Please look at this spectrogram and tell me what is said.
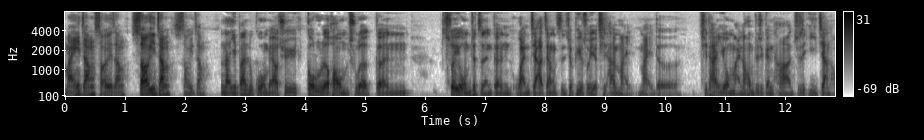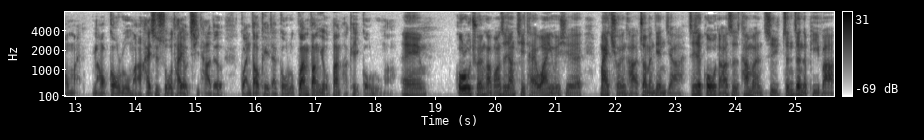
买一张少一张，烧一张少一张。那一般如果我们要去购入的话，我们除了跟，所以我们就只能跟玩家这样子，就譬如说有其他人买买的，其他人有买，然后我们就去跟他就是议价，然后买，然后购入吗？还是说他有其他的管道可以再购入？官方有办法可以购入吗？诶、欸，购入球员卡方式，像其实台湾有一些卖球员卡的专门店家，这些购物主要是他们去真正的批发。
